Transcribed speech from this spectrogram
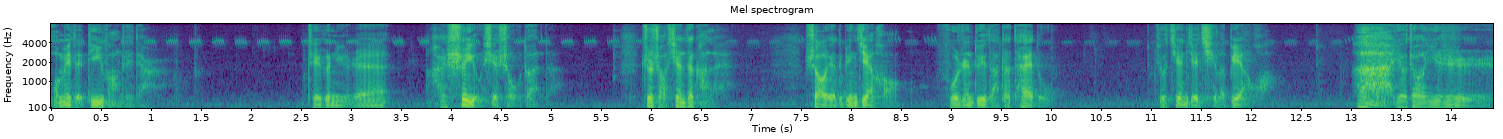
我们也得提防着点儿。这个女人还是有些手段的，至少现在看来，少爷的病渐好，夫人对他的态度就渐渐起了变化。啊，有朝一日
